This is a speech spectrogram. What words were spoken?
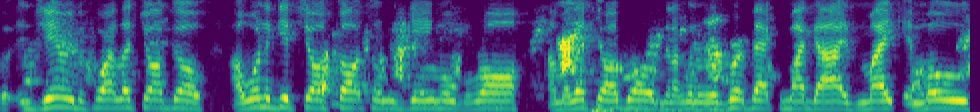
and Jerry, before I let y'all go, I want to get y'all thoughts on this game overall. I'm gonna let y'all go, and then I'm gonna revert back to my guys, Mike and Mose.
